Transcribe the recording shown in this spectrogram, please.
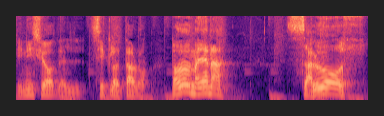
inicio del ciclo de Tauro. Nos vemos mañana. Saludos.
